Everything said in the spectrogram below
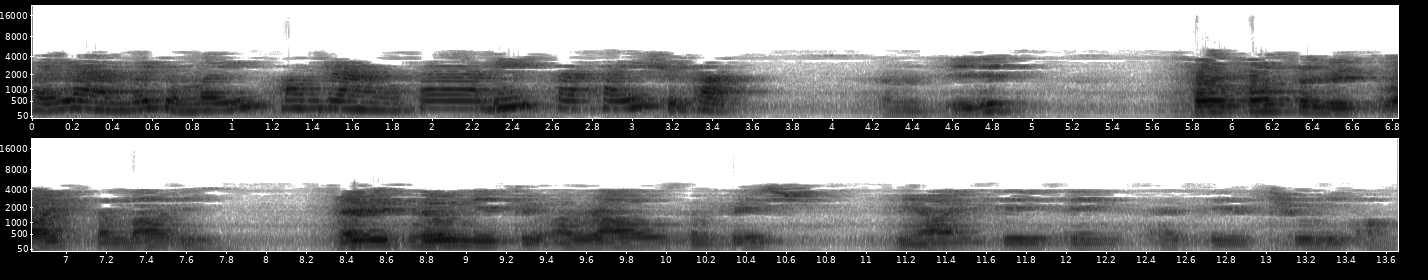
phải làm với dụng ý mong rằng ta biết ta thấy sự thật I repeat it. For a person with right samadhi, there is no need to arouse the wish. The eye see things as they truly are.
